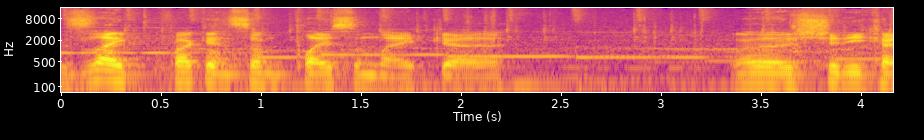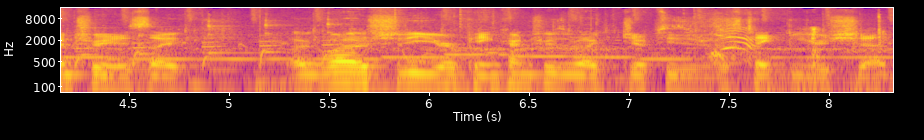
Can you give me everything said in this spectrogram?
This is like fucking some place in like uh, one of those shitty countries, like like one of those shitty European countries where like gypsies are just taking your shit.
